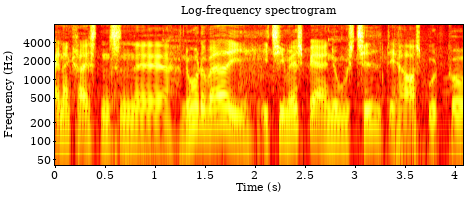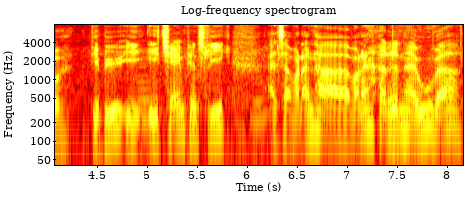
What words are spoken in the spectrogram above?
Anna Christensen, øh, nu har du været i, i Team Esbjerg en uges tid. Det har også budt på debut i, i Champions League. Mm. Altså, hvordan har, hvordan har den her uge været?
